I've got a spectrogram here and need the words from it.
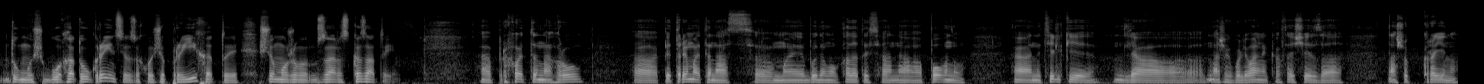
Думаю, що багато українців захоче приїхати. Що можемо зараз сказати їм? Е, Приходьте на гру, е, підтримайте нас. Е, Ми будемо вкладатися на повну не тільки для наших болівальників, а ще й за нашу країну.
